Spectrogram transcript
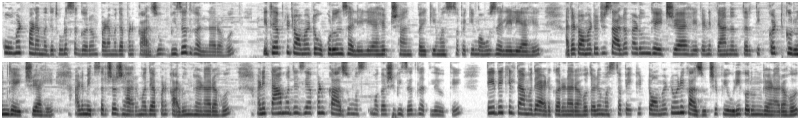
कोमट पाण्यामध्ये थोडंसं गरम पाण्यामध्ये आपण काजू भिजत घालणार आहोत. इथे आपली टोमॅटो उकडून झालेली आहेत छानपैकी मस्तपैकी मऊ झालेली आहेत. आता टोमॅटोची सालं काढून घ्यायची आहेत आणि त्यानंतर ती कट करून घ्यायची आहे आणि मिक्सरच्या झारमध्ये आपण काढून घेणार आहोत. आणि त्यामध्ये जे आपण काजू मस्त मगाशी भिजत घातले होते ते देखील त्यामध्ये ॲड करणार आहोत आणि मस्तपैकी टोमॅटो आणि काजूची प्युरी करून घेणार आहोत.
